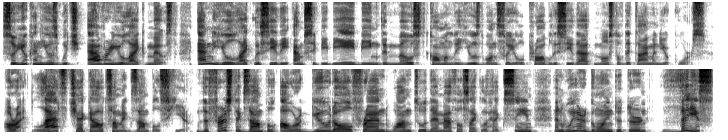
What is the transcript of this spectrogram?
so you can use whichever you like most, and you'll likely see the MCPBA being the most commonly used one, so you'll probably see that most of the time in your course. Alright, let's let's check out some examples here. The first example, our good old friend 1,2-dimethylcyclohexene, and we are going to turn this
